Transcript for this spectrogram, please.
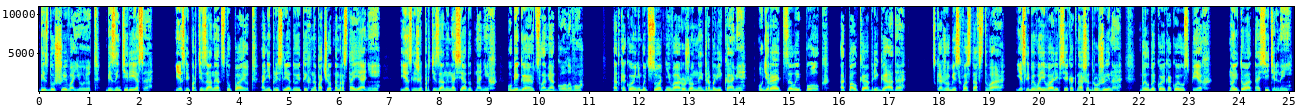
Без души воюют, без интереса. Если партизаны отступают, они преследуют их на почетном расстоянии. Если же партизаны насядут на них, убегают, сломя голову. От какой-нибудь сотни, вооруженной дробовиками, удирает целый полк, от полка — бригада. Скажу без хвастовства, если бы воевали все, как наша дружина, был бы кое-какой успех. Но и то относительный.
